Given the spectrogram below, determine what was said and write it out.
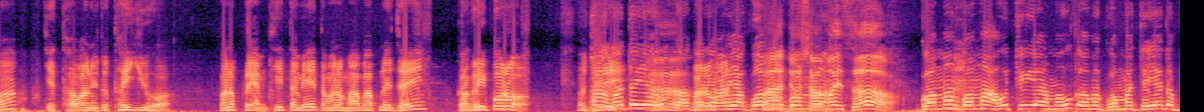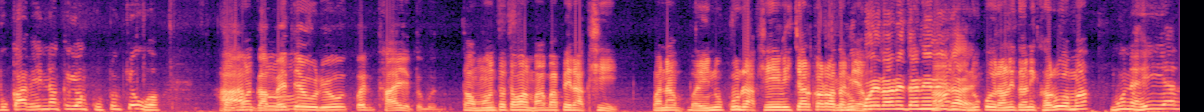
માં જે થવાનું તો થઈ ગયું હો. પણ પ્રેમથી તમે તમારા મા બાપને જઈ કગરી પરો. ગોમાં ગોમાં સમય છે. ગોમાં ગોમાં આવું થયું અમે શું ગોમાં જઈએ તો ભૂકા વેઈ નાખ્યું કુટુંબ કેવું હા ગમે તેવું રહ્યું પણ થાય તો બધું. તમોન તો તમારા મા બાપે રાખશી પણ આ બહેનું કોણ રાખશે એ વિચાર કરો તમે કોઈ રાણી ધણી નહીં થાય. એનું કોઈ રાણી ધણી ખરું આમાં? હું નહીં યાર.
